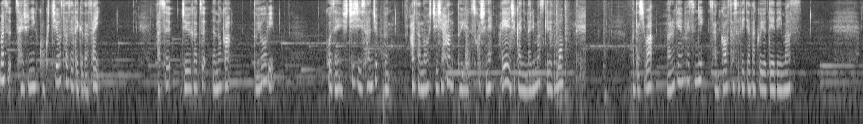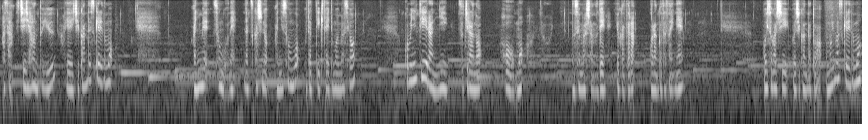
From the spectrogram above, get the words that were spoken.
まず最初に告知をさせてください。明日10月7日土曜日午前7時30分朝の7時半という少しね早い時間になりますけれども私はマルゲンフェスに参加をさせていただく予定でいます。朝7時半という早い時間ですけれどもアニメソングをね懐かしのアニソンを歌っていきたいと思いますよ。コミュニティ欄にそちらの方も載せましたのでよかったらご覧くださいね。お忙しいお時間だとは思いますけれども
